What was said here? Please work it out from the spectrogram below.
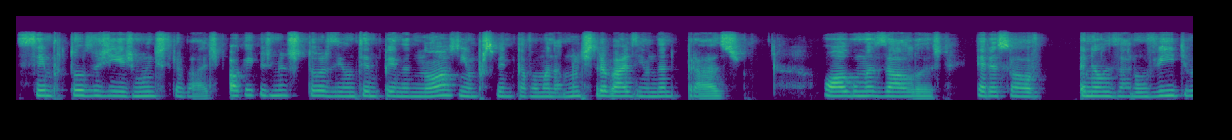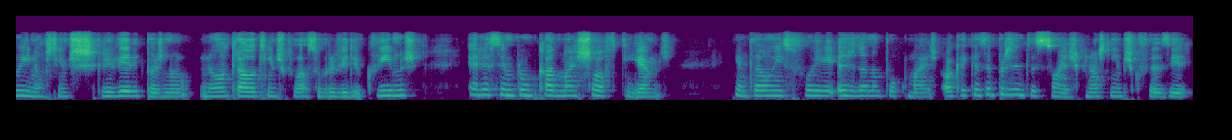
sempre, todos os dias, muitos trabalhos. Ok que os meus tutores iam tendo pena de nós, iam percebendo que estavam a mandar muitos trabalhos, iam dando prazos, ou algumas aulas era só analisar um vídeo e nós tínhamos que escrever e depois no, na outra aula tínhamos que falar sobre o vídeo que vimos. Era sempre um bocado mais soft, digamos. Então isso foi ajudando um pouco mais. Ok, que as apresentações que nós tínhamos que fazer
